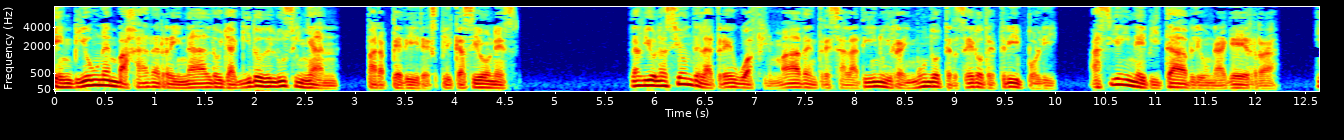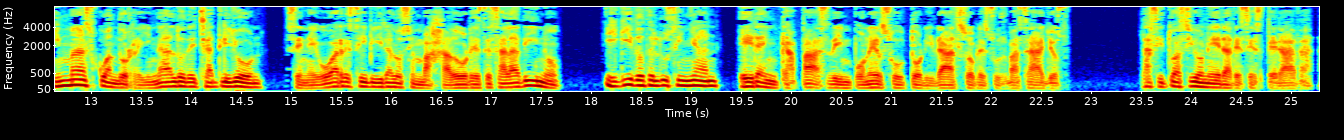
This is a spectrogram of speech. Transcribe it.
envió una embajada a Reinaldo y a Guido de Lusignan para pedir explicaciones. La violación de la tregua firmada entre Saladino y Raimundo III de Trípoli hacía inevitable una guerra, y más cuando Reinaldo de Chatillon se negó a recibir a los embajadores de Saladino, y Guido de Lusignan era incapaz de imponer su autoridad sobre sus vasallos. La situación era desesperada.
